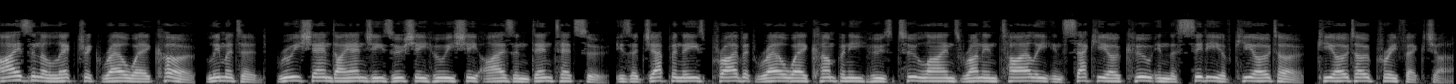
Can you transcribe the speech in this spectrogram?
Eizan Electric Railway Co., Limited, Ruishan Dianji Zushi Huishi Eizan Dentetsu is a Japanese private railway company whose two lines run entirely in Sakyo-ku in the city of Kyoto, Kyoto Prefecture.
